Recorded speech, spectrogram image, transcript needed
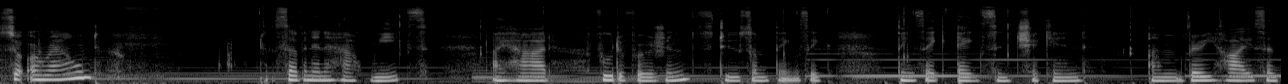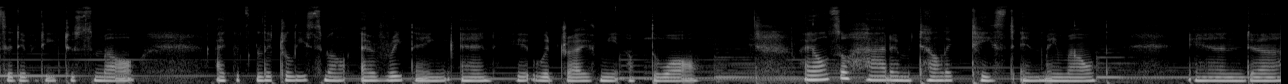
So, around seven and a half weeks, I had food aversions to some things like things like eggs and chicken. Um, very high sensitivity to smell. I could literally smell everything, and it would drive me up the wall. I also had a metallic taste in my mouth, and uh,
